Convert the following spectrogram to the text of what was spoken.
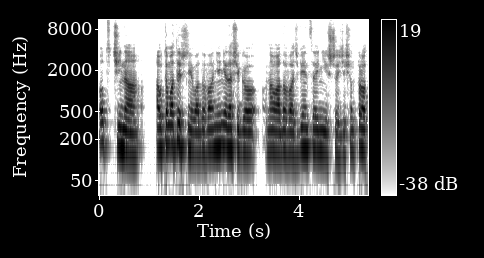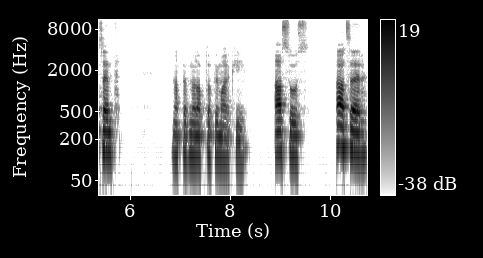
odcina automatycznie ładowanie. Nie da się go naładować więcej niż 60%. Na pewno laptopy marki Asus, Acer,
